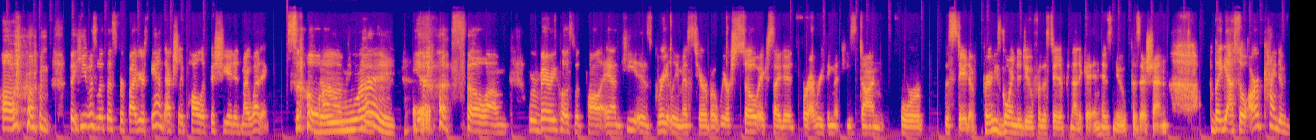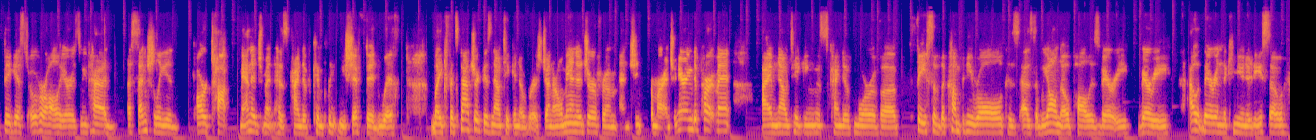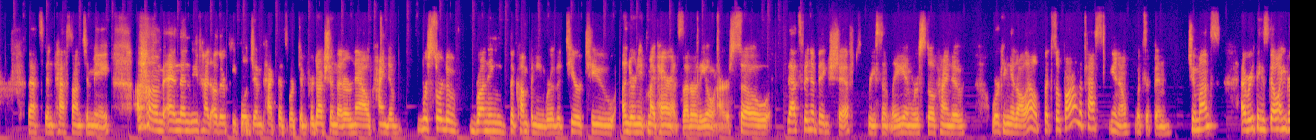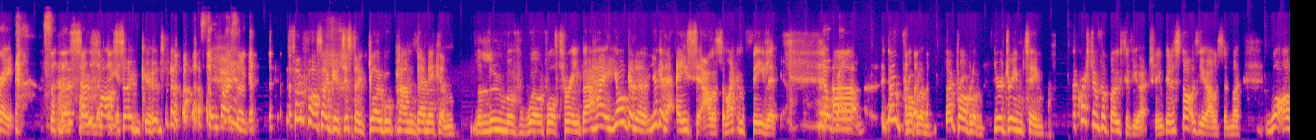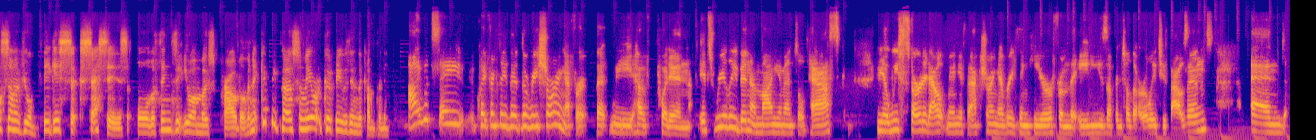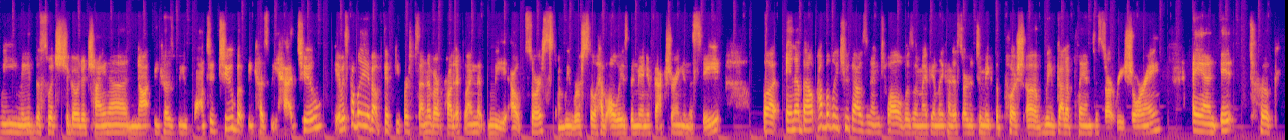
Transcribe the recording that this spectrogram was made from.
um, but he was with us for five years, and actually, Paul officiated my wedding. So no um, way. Yeah. So um, we're very close with Paul, and he is greatly missed here. But we are so excited for everything that he's done for the state of for he's going to do for the state of Connecticut in his new position. But yeah, so our kind of biggest overhaul here is we've had essentially our top management has kind of completely shifted with Mike Fitzpatrick is now taken over as general manager from from our engineering department. I'm now taking this kind of more of a face of the company role because as we all know Paul is very very out there in the community. So that's been passed on to me. Um, and then we've had other people, Jim Peck, that's worked in production, that are now kind of, we're sort of running the company. We're the tier two underneath my parents that are the owners. So that's been a big shift recently. And we're still kind of working it all out. But so far in the past, you know, what's it been? Two months? Everything's going great. so that's so far so good. so far so good. so far so good. Just a global pandemic and the loom of World War Three. But hey, you're gonna you're gonna ace it, Alison. I can feel it. No uh, problem. Uh, no problem. no problem. You're a dream team. A question for both of you, actually. We're going to start with you, Alison. Like, what are some of your biggest successes or the things that you are most proud of? And it could be personally or it could be within the company. I would say, quite frankly, the, the reshoring effort that we have put in, it's really been a monumental task you know, we started out manufacturing everything here from the 80s up until the early 2000s. And we made the switch to go to China, not because we wanted to, but because we had to. It was probably about 50% of our product line that we outsourced. And we were still have always been manufacturing in the state. But in about probably 2012 was when my family kind of started to make the push of we've got a plan to start reshoring. And it took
